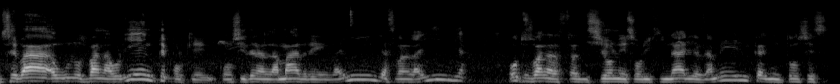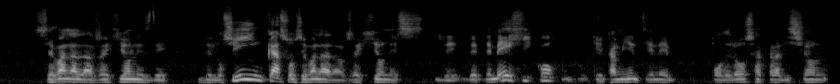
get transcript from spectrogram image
se va, unos van a Oriente porque consideran la madre en la India, se van a la India, otros van a las tradiciones originarias de América y entonces se van a las regiones de, de los incas o se van a las regiones de- de México, que también tiene poderosa tradición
